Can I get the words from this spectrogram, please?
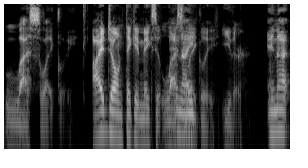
less likely. I don't think it makes it less I- likely either. and I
